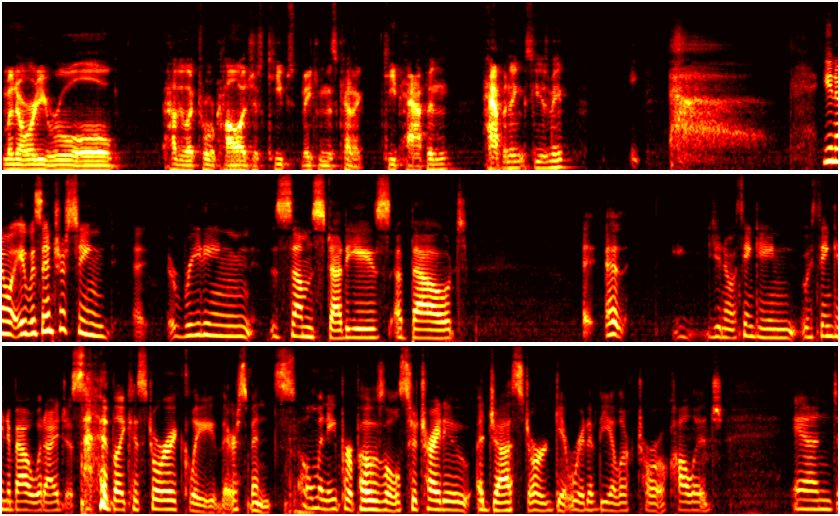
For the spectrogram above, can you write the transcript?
minority rule, how the electoral college just keeps making this kind of keep happen happening, excuse me. You know, it was interesting reading some studies about, uh, you know, thinking thinking about what I just said. Like historically, there's been so many proposals to try to adjust or get rid of the electoral college, and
